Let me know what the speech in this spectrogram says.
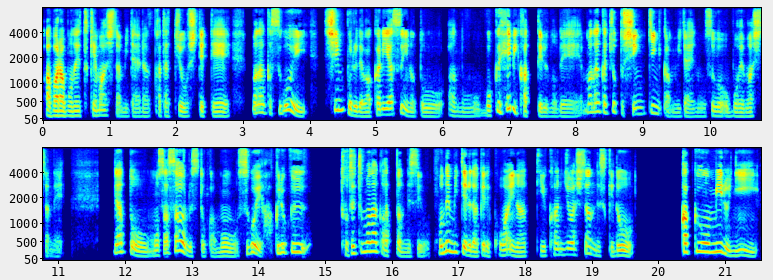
あばら骨つけましたみたいな形をしてて、まあ、なんかすごいシンプルで分かりやすいのと、あの、僕蛇飼ってるので、まあ、なんかちょっと親近感みたいのをすごい覚えましたね。で、あと、モササウルスとかもすごい迫力とてつもなくあったんですよ。骨見てるだけで怖いなっていう感じはしたんですけど、角を見るに、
